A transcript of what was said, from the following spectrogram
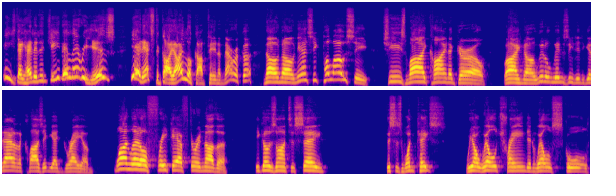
He's the head of the G. There he is. Yeah, that's the guy I look up to in America. No, no, Nancy Pelosi. She's my kind of girl. I know. Little Lindsay did you get out of the closet yet, Graham. One little freak after another. He goes on to say, This is one case. We are well trained and well schooled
